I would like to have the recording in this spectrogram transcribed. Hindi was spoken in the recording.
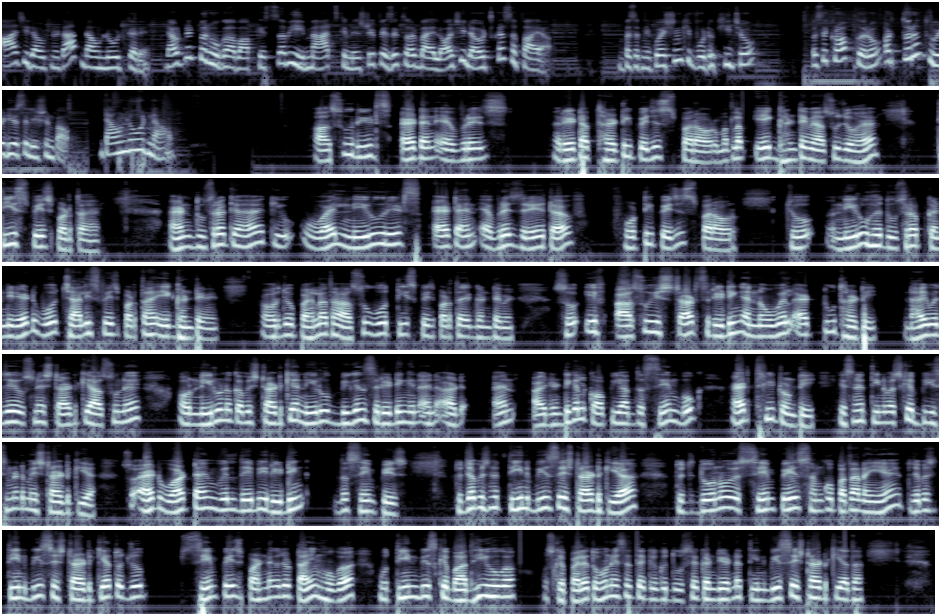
आज ही डाउटनेट ऐप डाउनलोड करें। डाउटनेट पर होगा अब आपके सभी मैथ्स, केमिस्ट्री, फिजिक्स और बायोलॉजी डाउट्स का सफाया। बस अपने क्वेश्चन की फ़ोटो खींचो, उसे क्रॉप करो और तुरंत वीडियो सोल्यूशन पाओ। Download now. Anshu reads at an average rate of thirty pages per hour मतलब एक घंटे में आँसू जो है, तीस पेज पढ़ता है। एंड दूसरा क्या है कि while Neeru reads at an average rate of forty pages per hour जो नीरू है, दूसरा कैंडिडेट, वो चालीस पेज पढ़ता है एक घंटे में। और जो पहला था आँसू, वो तीस पेज पढ़ता है एक घंटे में। So if Anshu start reading a novel at two thirty ढाई बजे उसने स्टार्ट किया आँसू ने, और नीरू ने कब स्टार्ट किया, Neeru begins reading in an an identical copy of the same book at three twenty इसने तीन बज के बीस मिनट में स्टार्ट किया। So at what time will they be reading the same page तो जब इसने तीन बीस से स्टार्ट किया तो दोनों सेम पेज हमको पता नहीं है। तो जब इसने तीन बीस से स्टार्ट किया तो जो सेम पेज पढ़ने का जो टाइम होगा, वो तीन बीस के बाद ही होगा। उसके पहले तो हो नहीं सकते, क्योंकि दूसरे कैंडिडेट ने तीन बीस से स्टार्ट किया था।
